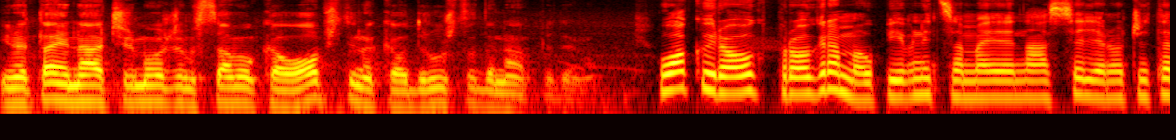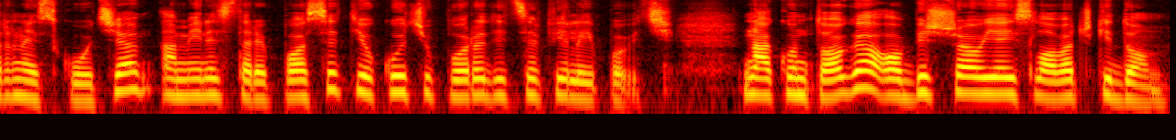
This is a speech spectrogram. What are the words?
i na taj način možemo samo kao opština, kao društvo da napredujemo. U okviru ovog programa u pivnicama je naseljeno 14 kuća, a ministar je posetio kuću porodice Filipović. Nakon toga obišao je i Slovački dom.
